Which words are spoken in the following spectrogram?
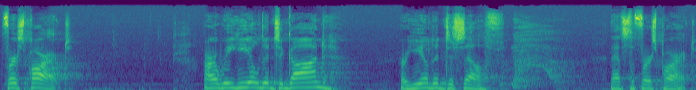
First part Are we yielded to God or yielded to self? That's the first part.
